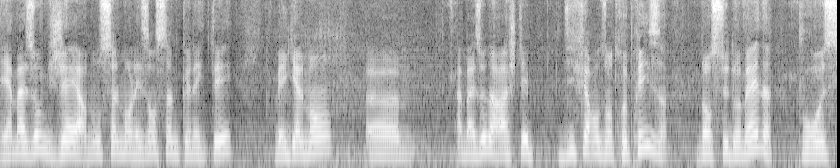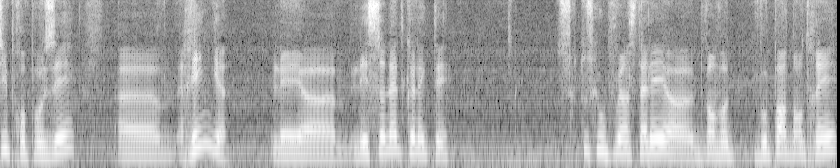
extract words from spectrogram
Et Amazon gère non seulement les enceintes connectées, mais également euh, Amazon a racheté différentes entreprises dans ce domaine pour aussi proposer euh, Ring, les, euh, les, sonnettes connectées. Tout ce que vous pouvez installer devant vos, portes d'entrée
